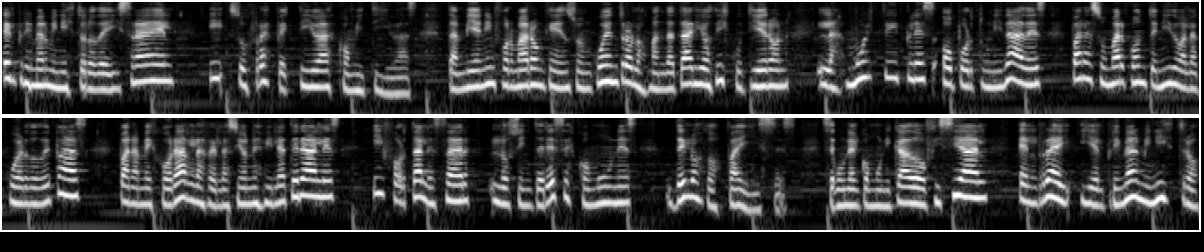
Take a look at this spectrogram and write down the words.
el primer ministro de Israel y sus respectivas comitivas. También informaron que en su encuentro los mandatarios discutieron las múltiples oportunidades para sumar contenido al acuerdo de paz, para mejorar las relaciones bilaterales y fortalecer los intereses comunes de los dos países. Según el comunicado oficial, el rey y el primer ministro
